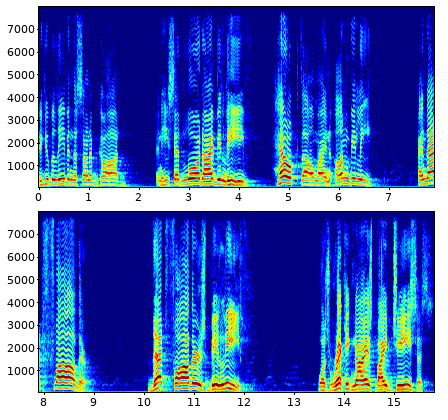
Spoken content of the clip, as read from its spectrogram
Do you believe in the Son of God? And he said, Lord, I believe. Help thou mine unbelief. And that father, that father's belief was recognized by Jesus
